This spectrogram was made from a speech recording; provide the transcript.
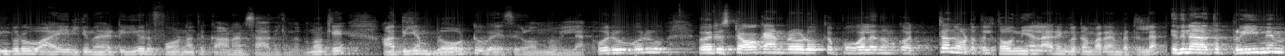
ഇമ്പ്രൂവ് ആയിരിക്കുന്നതായിട്ട് ഈ ഒരു ഫോണിനകത്ത് കാണാൻ സാധിക്കുന്നത് നോക്കി അധികം ബ്ലോട്ട് വേസുകളൊന്നുമില്ല ഒരു ഒരു ഒരു സ്റ്റോക്ക് ആൻഡ്രോയിഡ് ഒക്കെ പോലെ നമുക്ക് ഒറ്റ നോട്ടത്തിൽ തോന്നിയാൽ ആരും കുറ്റം പറയാൻ പറ്റില്ല. ഇതിനകത്ത് പ്രീമിയം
